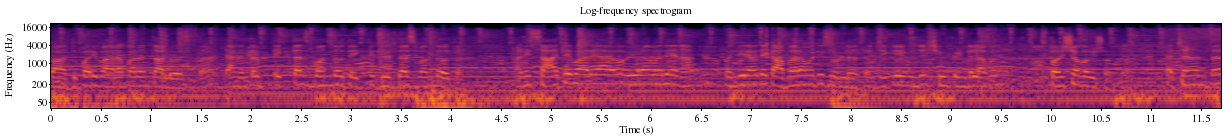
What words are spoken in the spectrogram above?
बा दुपारी बारापर्यंत चालू असतं त्यानंतर एक तास बंद होतं एक ते दीड तास बंद होतं. आणि सहा ते बारा या वेळामध्ये ना मंदिरामध्ये एक आभारामध्ये सोडलं जातं जे की म्हणजे शिवपिंडला आपण स्पर्श करू शकतो. त्याच्यानंतर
